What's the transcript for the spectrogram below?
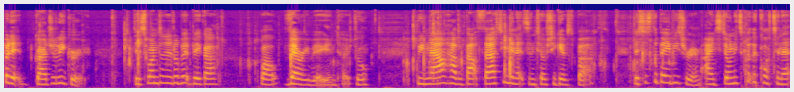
but it gradually grew. This one's a little bit bigger, well, very big in total. We now have about 30 minutes until she gives birth. This is the baby's room. I still need to put the cot in it,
